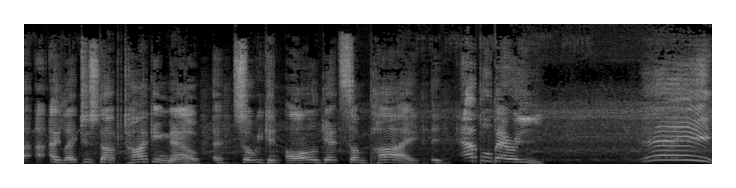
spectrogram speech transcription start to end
I- I'd like to stop talking now uh, so we can all get some pie. Uh, Appleberry! Hey!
